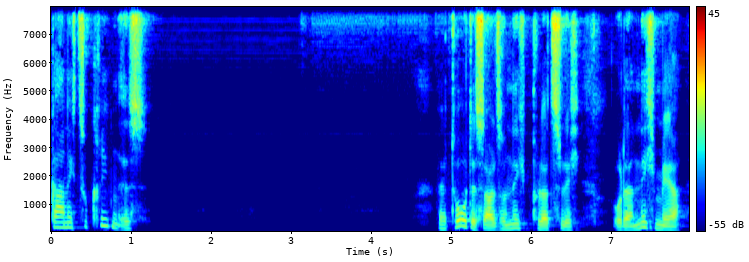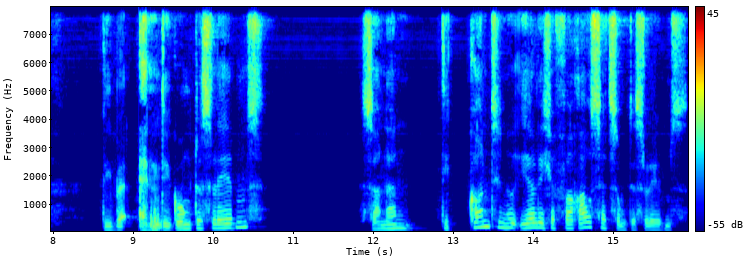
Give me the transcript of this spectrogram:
gar nicht zu kriegen ist. Der Tod ist also nicht plötzlich oder nicht mehr die Beendigung des Lebens, sondern die kontinuierliche Voraussetzung des Lebens.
